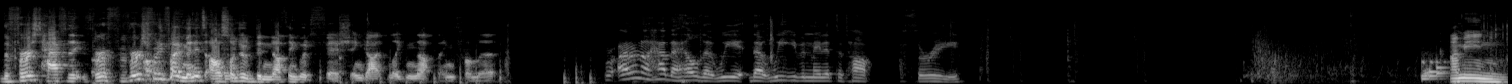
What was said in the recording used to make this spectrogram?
The first half, of the for, for first forty-five minutes, Alessandro did nothing but fish and got like nothing from it. Bro, I don't know how the hell that we that we even made it to top three. I mean,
